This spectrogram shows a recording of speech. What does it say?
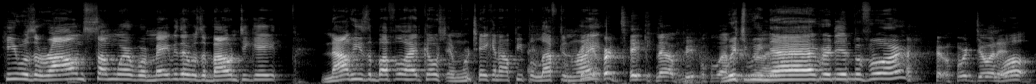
he was around somewhere where maybe there was a bounty gate. Now he's a Buffalo head coach, and we're taking out people left and right, We're taking out people left which and we right. never did before. We're doing it Well-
